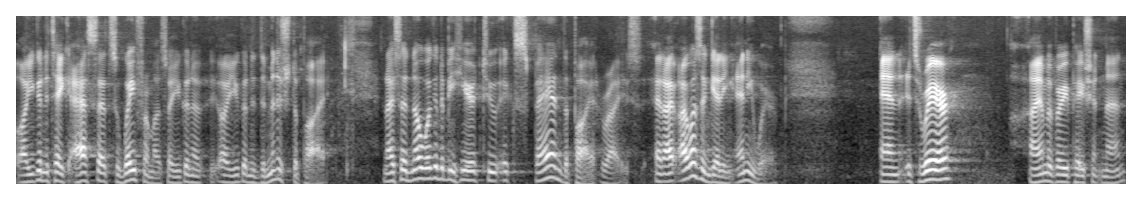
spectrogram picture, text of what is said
are you going to take assets away from us? Are you going to are you going to diminish the pie? And I said, no, we're going to be here to expand the pie at Rice. And I, I wasn't getting anywhere. And it's rare. I am a very patient man.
